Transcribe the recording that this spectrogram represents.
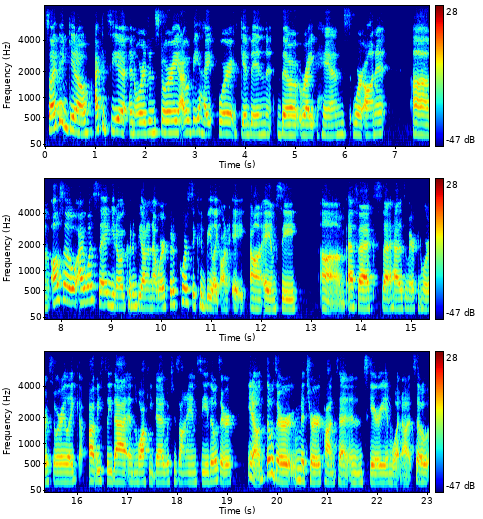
So I think, you know, I could see a, an origin story. I would be hyped for it given the right hands were on it. Um, also, I was saying, you know, it couldn't be on a network, but of course it could be like on a, uh, AMC, um, FX that has American Horror Story, like obviously that and The Walking Dead, which is on AMC. Those are you know, those are mature content and scary and whatnot. So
